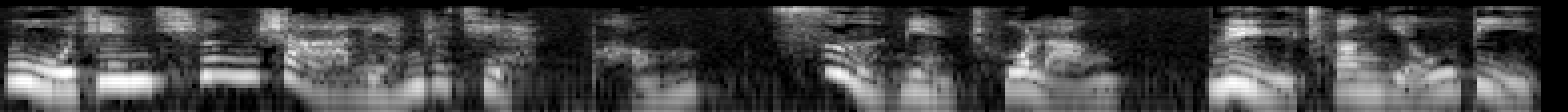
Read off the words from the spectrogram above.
五间青纱连着卷棚，四面出廊，绿窗油壁，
